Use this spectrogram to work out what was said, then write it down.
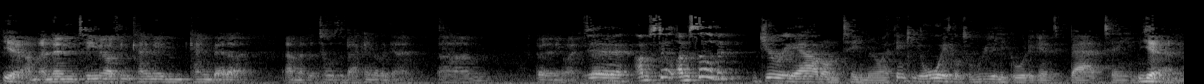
Yeah. Um, and then Timu, I think, came in came better um, at the towards the back end of the game. Um, but anyway, so, Yeah, I'm still I'm still a bit jury out on Timu. I think he always looks really good against bad teams. Yeah.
